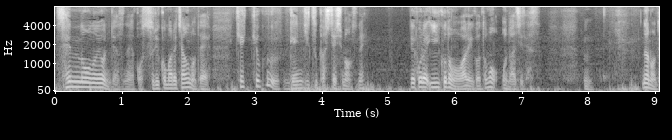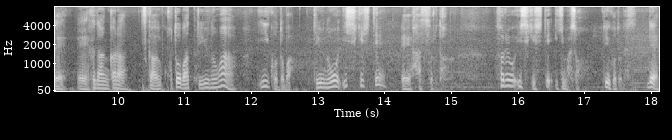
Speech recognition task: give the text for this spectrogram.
洗脳のようにですねこう刷り込まれちゃうので結局現実化してしまうんですね。でこれはいいことも悪いことも同じです。うん、なので、えー、普段から使う言葉っていうのはいい言葉っていうのを意識して、えー、発するとそれを意識していきましょうということです。で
